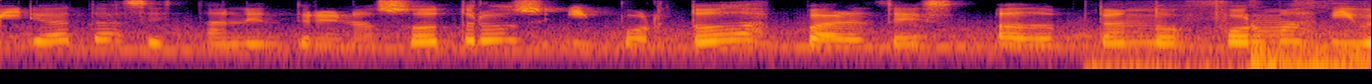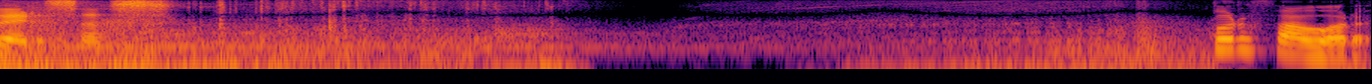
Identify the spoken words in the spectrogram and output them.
Piratas están entre nosotros y por todas partes adoptando formas diversas. Por favor,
